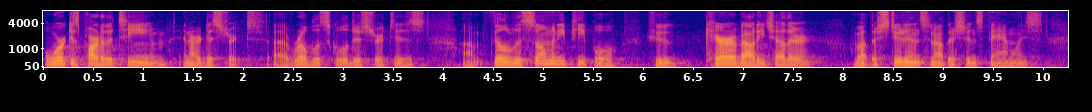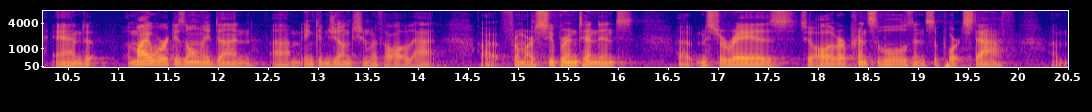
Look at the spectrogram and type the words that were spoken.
work as part of a team in our district. Uh, Robles School District is um, filled with so many people who care about each other, about their students, and about their students' families. And my work is only done um, in conjunction with all of that. Uh, from our superintendent, uh, Mr. Reyes, to all of our principals and support staff, um,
